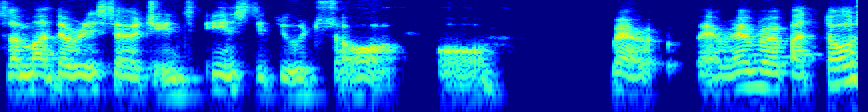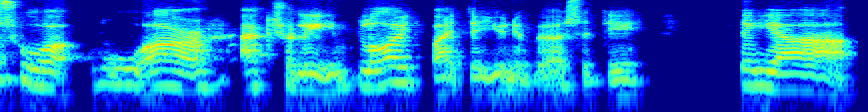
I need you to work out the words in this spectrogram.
some other research in institutes or, or where, wherever, but those who are, who are actually employed by the university, they are,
